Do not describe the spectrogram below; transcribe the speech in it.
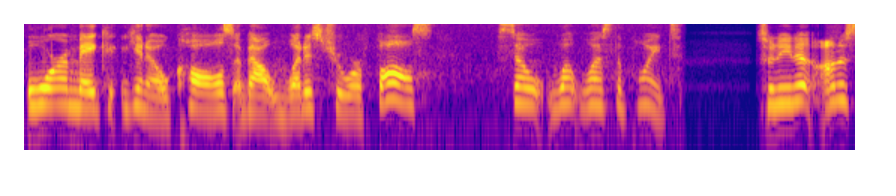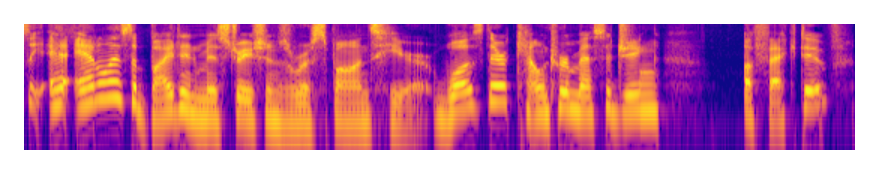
or make, you know, calls about what is true or false. So what was the point? So Nina, honestly, a- analyze the Biden administration's response here. Was their counter messaging effective?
